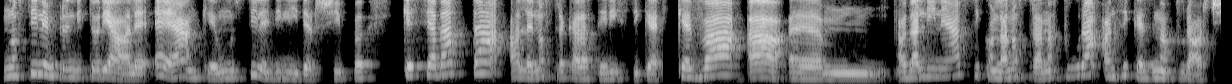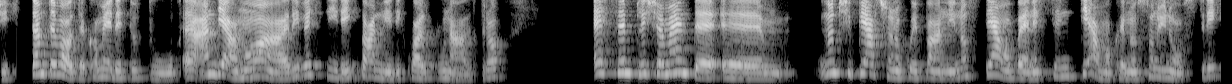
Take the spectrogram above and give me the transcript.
uno stile imprenditoriale e anche uno stile di leadership che si adatta alle nostre caratteristiche, che va a, ehm, ad allinearsi con la nostra natura anziché snaturarci. Tante volte, come hai detto tu, eh, andiamo a rivestire i panni di qualcun altro e semplicemente ehm, non ci piacciono quei panni, non stiamo bene, sentiamo che non sono i nostri,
